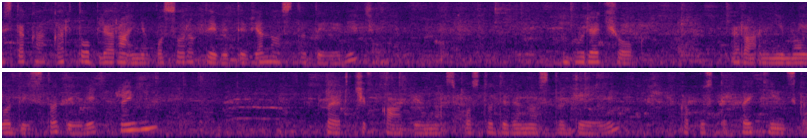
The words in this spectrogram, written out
ось така картопля рання по 49,99. Бурячок ранній молодий 109 гривень. Перчик капі у нас по 199. Капуста пекінська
